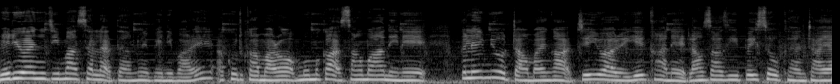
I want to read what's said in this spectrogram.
ရေဒီယိုအန်ဂျီမှဆက်လက်အသံလွှင့်ပေးနေပါတယ်အခုတစ်ခါမှာတော့မုံမကဆောင်းပါအနေနဲ့ကလေးမြို့တောင်ပိုင်းကကျေးရွာတွေရိတ်ခါနဲ့လောင်စာစီပိတ်ဆို့ခံထားရ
